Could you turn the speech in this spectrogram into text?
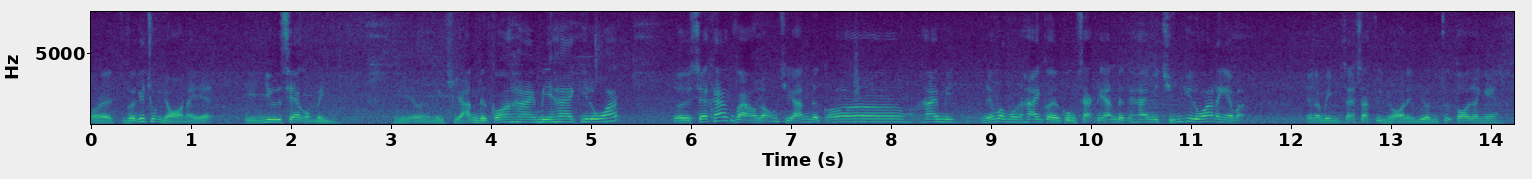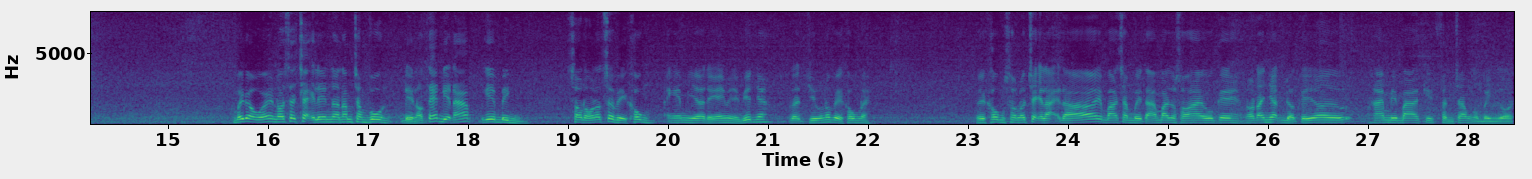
Còn với cái trụ nhỏ này ấy, thì như xe của mình, thì ờ, mình chỉ ăn được có 22 kW rồi xe khác vào nó cũng chỉ ăn được có 20 nếu mà hai người cùng sạc thì ăn được 29 kW anh em ạ. Nên là mình sẽ sạc trụ nhỏ để nhường trụ to cho anh em mới đầu ấy nó sẽ chạy lên ờ, 500V để nó test điện áp game bình. Sau đó nó sẽ về không. Anh em nhớ để em để biết nhé đợi chiếu nó về không này. Về không sau nó chạy lại. Đấy 318 362 ok. Nó đã nhận được cái ờ, 23 cái phần trăm của mình rồi.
